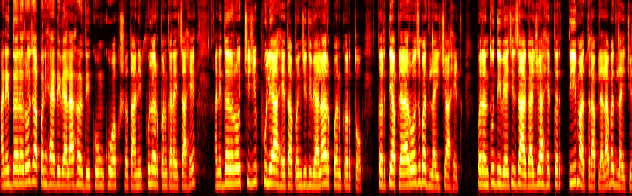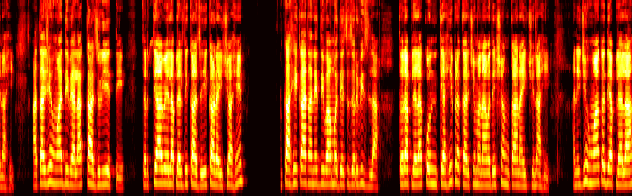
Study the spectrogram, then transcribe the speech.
आणि दररोज आपण ह्या दिव्याला हळदी कुंकू अक्षता आणि फुलं अर्पण करायचं आहे. आणि दररोजची जी फुले आहेत आपण जी दिव्याला अर्पण करतो तर ती आपल्याला रोज बदलायची आहेत. परंतु दिव्याची जागा जी आहे तर ती मात्र आपल्याला बदलायची नाही. आता जेव्हा दिव्याला काजळी येते तर त्यावेळेला आपल्याला ती काजळी काढायची आहे. काही कारणाने दिवामध्येच जर विजला तर आपल्याला कोणत्याही प्रकारची मनामध्ये शंका आणायची नाही. आणि जेव्हा कधी आपल्याला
